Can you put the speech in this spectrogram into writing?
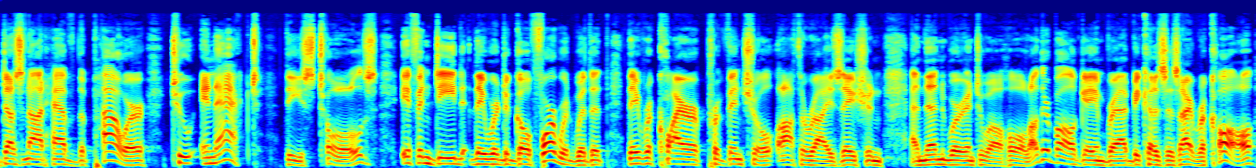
does not have the power to enact these tolls. If indeed they were to go forward with it, they require provincial authorization. And then we're into a whole other ball game, Brad, because as I recall,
